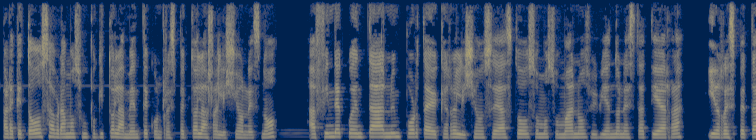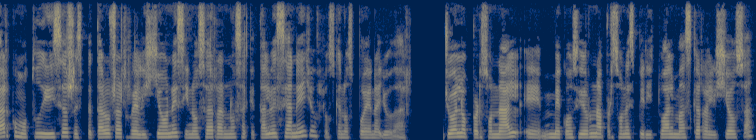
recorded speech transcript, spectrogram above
para que todos abramos un poquito la mente con respecto a las religiones, ¿no? A fin de cuentas, no importa de qué religión seas, todos somos humanos viviendo en esta tierra y respetar, como tú dices, respetar otras religiones y no cerrarnos a que tal vez sean ellos los que nos pueden ayudar. Yo en lo personal eh, me considero una persona espiritual más que religiosa,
